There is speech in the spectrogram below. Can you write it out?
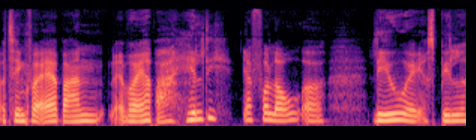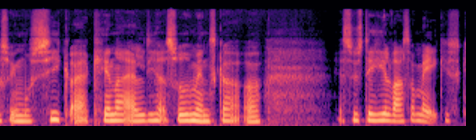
at tænke, hvor er jeg bare, en, hvor er jeg bare heldig. Jeg får lov at leve af at spille og synge musik, og jeg kender alle de her søde mennesker, og jeg synes, det hele var så magisk.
